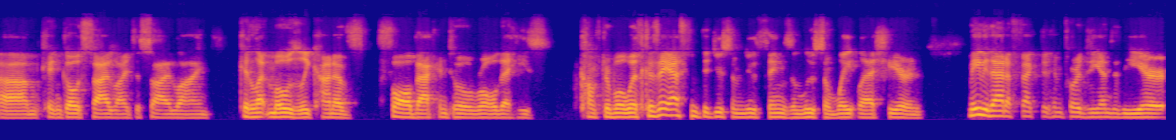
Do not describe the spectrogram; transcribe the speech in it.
um, can go sideline to sideline, can let Mosley kind of fall back into a role that he's comfortable with because they asked him to do some new things and lose some weight last year, and maybe that affected him towards the end of the year.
